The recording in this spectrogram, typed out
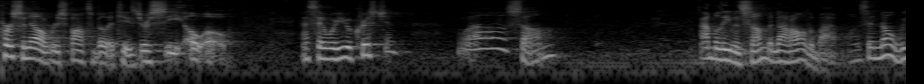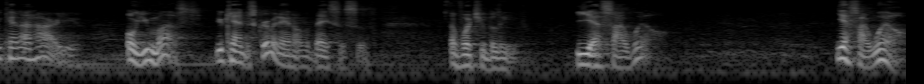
personnel responsibilities, your COO. I say, Were you a Christian? Well, some. I believe in some, but not all the Bible. I said, No, we cannot hire you. Oh, you must. You can't discriminate on the basis of of what you believe? Yes, I will. Yes, I will.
